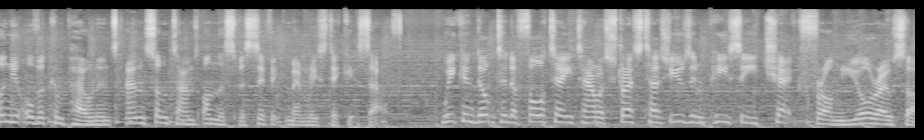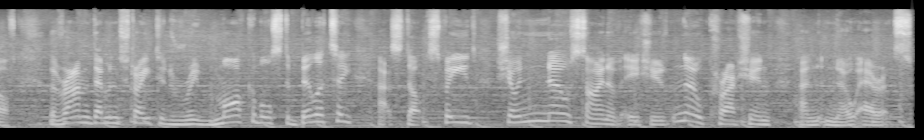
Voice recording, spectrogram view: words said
on your other components and sometimes on the specific memory stick itself. We conducted a 48 hour stress test using PC Check from Eurosoft. The RAM demonstrated remarkable stability at stock speeds, showing no sign of issues, no crashing, and no errors.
